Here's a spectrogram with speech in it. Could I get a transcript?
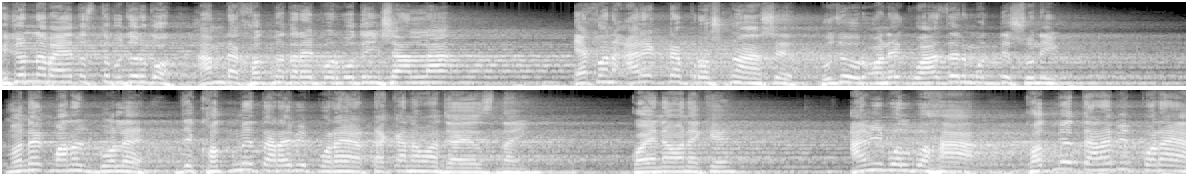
এই জন্য বায়তস্থ বুজুর্গ, আমরা খতমে তারাই পড়ব তো ইনশাআল্লাহ। এখন আরেকটা প্রশ্ন আসে। হুজুর, অনেক ওয়াজের মধ্যে শুনি, অনেক মানুষ বলে যে খতমে তারাবি পড়ায় টাকা নেওয়া জায়েজ নাই। কয় না অনেকে? আমি বলব হ্যাঁ খতমে তারাবি পড়ায়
